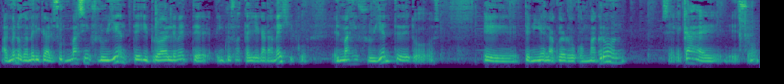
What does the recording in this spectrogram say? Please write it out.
al menos de América del Sur, más influyente y probablemente incluso hasta llegar a México, el más influyente de todos. Eh, tenía el acuerdo con Macron, se le cae eso,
